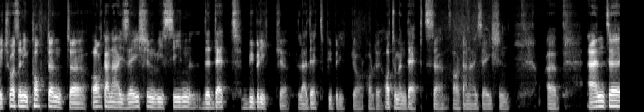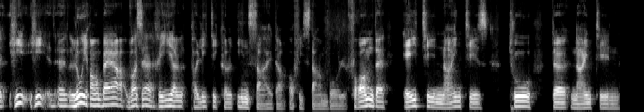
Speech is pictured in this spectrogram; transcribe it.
which was an important uh, organization within the dette publique, uh, la dette publique, or, or the Ottoman debts uh, organization. Uh, and uh, he, he uh, Louis Rambert was a real political insider of Istanbul from the 1890s to the 1910s.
